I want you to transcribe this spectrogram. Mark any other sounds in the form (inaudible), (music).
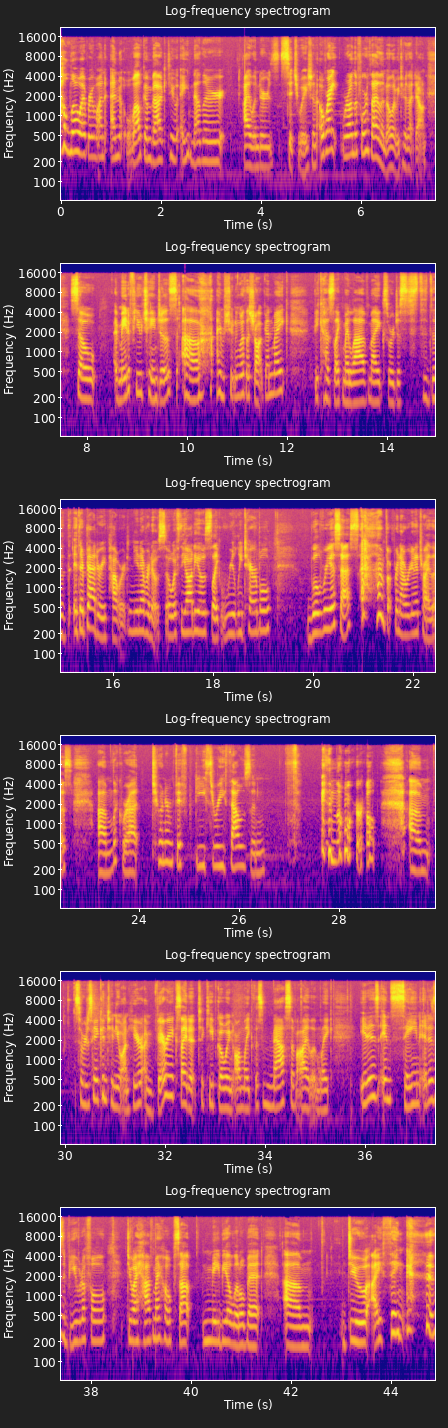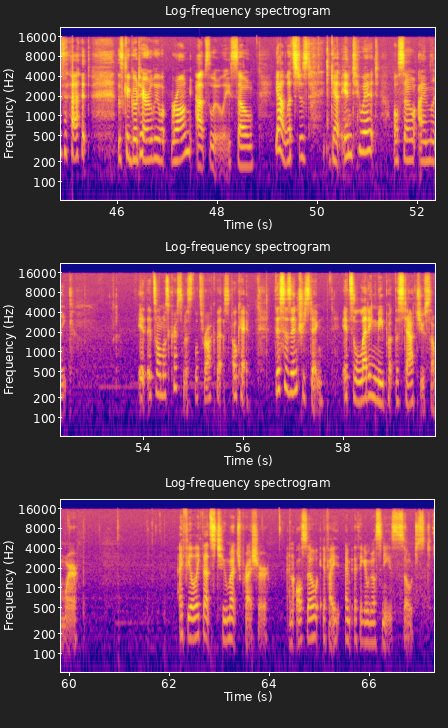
Hello everyone and welcome back to another Islanders situation. Oh right, we're on the fourth island. Oh, let me turn that down. So I've made a few changes. Uh, (laughs) I'm shooting with a shotgun mic because like my lav mics were just, they're battery powered and you never know. So if the audio is like really terrible, we'll reassess. (laughs) but for now we're going to try this. Um, look, we're at 253,000 (laughs) in the world. Um, so we're just going to continue on here. I'm very excited to keep going on like this massive island. Like it is insane. It is beautiful. Do I have my hopes up? Maybe a little bit. Um, do I think (laughs) that this could go terribly wrong? Absolutely. So yeah, let's just get into it. Also, I'm like, it, it's almost Christmas. Let's rock this. Okay, this is interesting. It's letting me put the statue somewhere. I feel like that's too much pressure. And also, if I, I think I'm to sneeze, so just,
